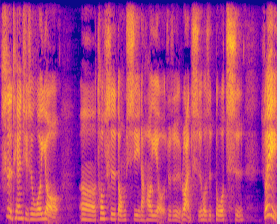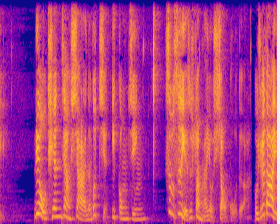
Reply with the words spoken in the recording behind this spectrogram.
四天其实我有呃偷吃东西，然后也有就是乱吃或是多吃，所以六天这样下来能够减一公斤。是不是也是算蛮有效果的啊？我觉得大家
